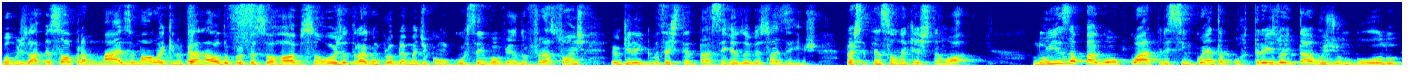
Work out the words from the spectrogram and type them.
Vamos lá, pessoal, para mais uma aula aqui no canal do Professor Robson. Hoje eu trago um problema de concurso envolvendo frações. Eu queria que vocês tentassem resolver sozinhos. Preste atenção na questão, ó. Luísa pagou 4,50 por 3 oitavos de um bolo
